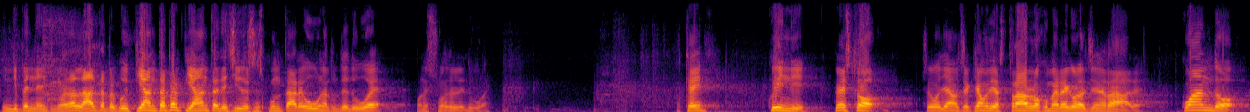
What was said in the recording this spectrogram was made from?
indipendenti l'una dall'altra, per cui pianta per pianta decido se spuntare una, tutte e due, o nessuna delle due. Ok? Quindi, questo, se vogliamo, cerchiamo di astrarlo come regola generale. Quando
